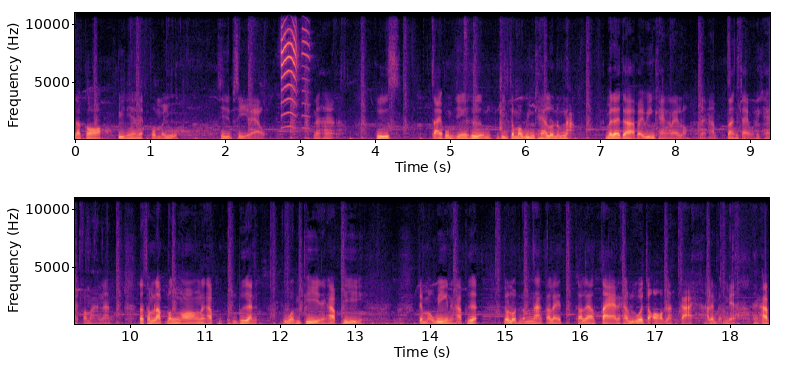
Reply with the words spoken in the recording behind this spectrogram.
แล้วก็ปีนี้เนี่ยผมอายุ 44 แล้วนะฮะคือใจผมจริงก็คือจริงจะมาวิ่งแค่ลดน้ำหนัก ไม่ได้จะไปวิ่งแข่งอะไรหรอกนะครับ ตั้งใจไว้แค่ประมาณนั้นแต่สำหรับน้องๆนะครับเพื่อนๆหรือว่าพี่ๆนะครับที่จะมาวิ่งนะครับ เพื่อ จะลดน้ำหนักอะไรก็แล้วแต่นะครับ หรือว่าจะออกกำลังกายอะไรแบบเนี้ยนะครับ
